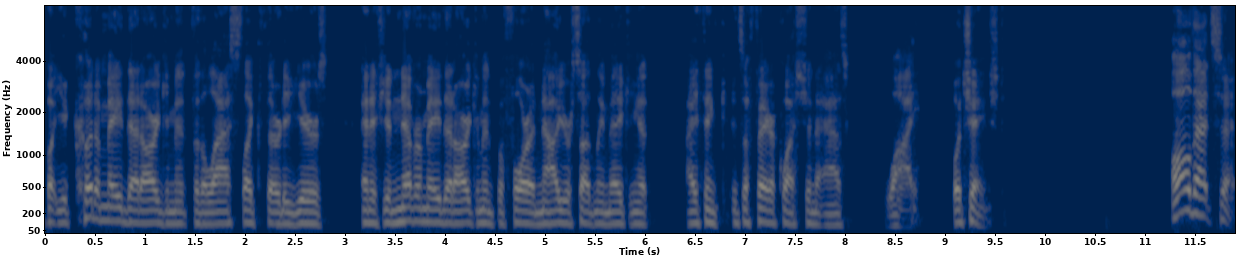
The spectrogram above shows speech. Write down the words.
but you could have made that argument for the last like 30 years. And if you never made that argument before and now you're suddenly making it, I think it's a fair question to ask why? What changed? All that said,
